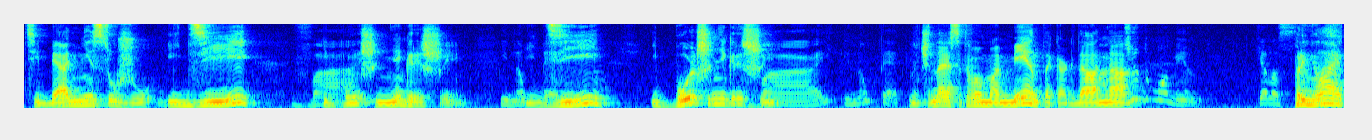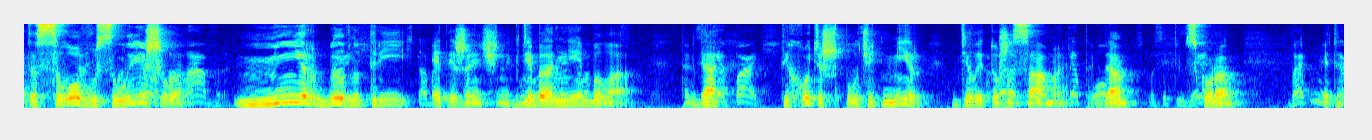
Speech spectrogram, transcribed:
тебя не сужу. Иди и больше не греши. Иди и больше не греши. Начиная с этого момента, когда она приняла это слово, услышала, мир был внутри этой женщины, где бы она ни была. Тогда ты хочешь получить мир, делай то же самое. Тогда скоро это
